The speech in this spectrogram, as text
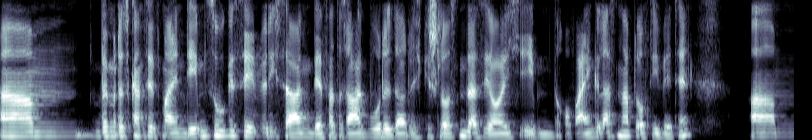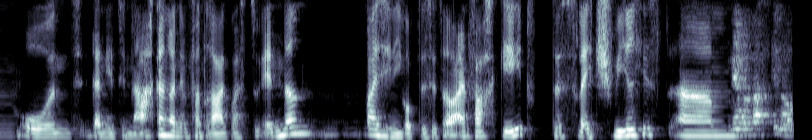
Ähm, wenn wir das Ganze jetzt mal in dem Zuge sehen, würde ich sagen, der Vertrag wurde dadurch geschlossen, dass ihr euch eben darauf eingelassen habt, auf die Wette. Ähm, und dann jetzt im Nachgang an dem Vertrag was zu ändern, weiß ich nicht, ob das jetzt auch einfach geht, das vielleicht schwierig ist. Ähm, aber was genau?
